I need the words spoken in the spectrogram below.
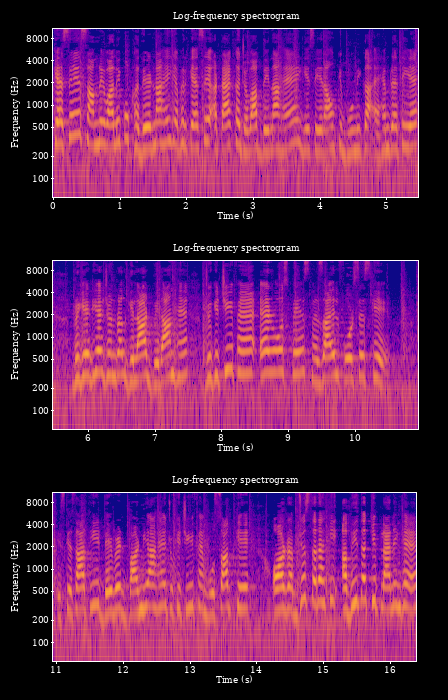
कैसे सामने वाले को खदेड़ना है या फिर कैसे अटैक का जवाब देना है, ये सेनाओं की भूमिका अहम रहती है। ब्रिगेडियर जनरल गिलाड बिरान है, जो कि चीफ है एरोस्पेस मिसाइल फोर्सेस के। इसके साथ ही डेविड बांडिया है, जो कि चीफ हैं मोसाद के। और अब जिस तरह की अभी तक की प्लानिंग है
